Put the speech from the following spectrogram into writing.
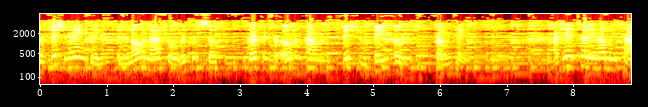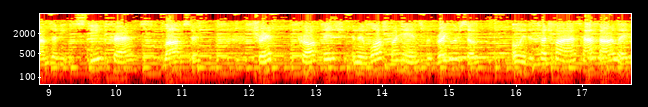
the Fish and Hand Cleaner is an all-natural liquid soap perfect for overpowering fish and bait odors from your hands. I can't tell you how many times I've eaten steamed crabs, lobster, shrimp, crawfish, and then washed my hands with regular soap, only to touch my eyes half hour later,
